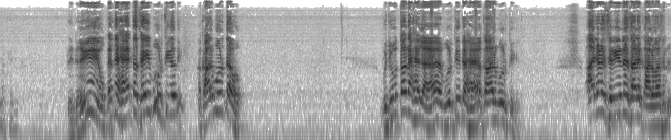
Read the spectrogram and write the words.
ਮੈਂ ਨਹੀਂ ਉਹ ਕਹਿੰਦੇ ਹੈ ਤਾਂ ਸਹੀ ਮੂਰਤੀ ਉਹਦੀ। ਅਕਾਲ ਮੂਰਤ ਹੈ ਉਹ। ਵਜੂਦ ਤਾਂ ਹੈਗਾ ਮੂਰਤੀ ਤਾਂ ਹੈ, ਅਕਾਲ ਮੂਰਤੀ। ਆ ਜਿਹੜੇ ਸਰੀਰ ਨੇ ਸਾਰੇ ਕਾਲਵਾਸ ਨੇ।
